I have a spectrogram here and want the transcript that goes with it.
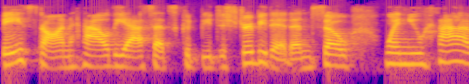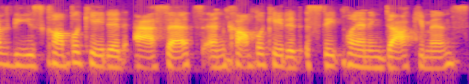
based on how the assets could be distributed. And so when you have these complicated assets and complicated estate planning documents,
